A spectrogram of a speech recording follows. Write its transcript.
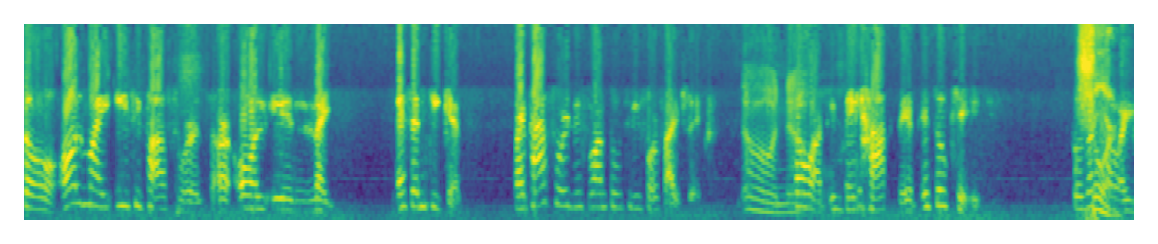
So all my easy passwords are all in like SM tickets. My password is one two three four five six. Oh, no. So what? If they hacked it, it's okay. So that's Sure. how I.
